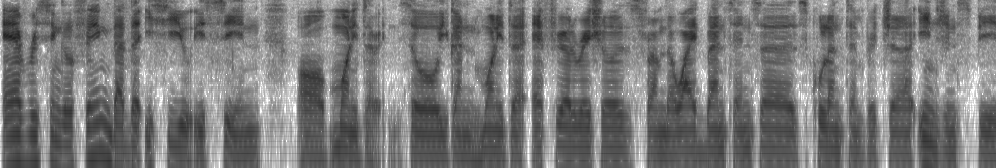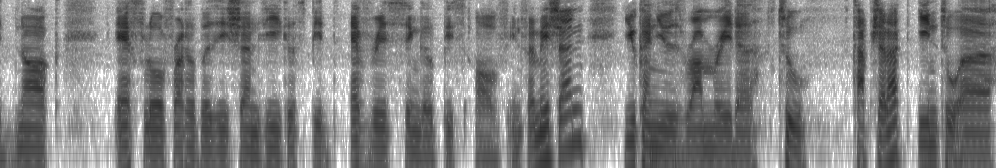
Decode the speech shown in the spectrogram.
every single thing that the ECU is seeing or monitoring. So you can monitor fuel ratios from the wideband sensors, coolant temperature, engine speed, knock, airflow, throttle position, vehicle speed, every single piece of information. You can use RomRaider to capture that into a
